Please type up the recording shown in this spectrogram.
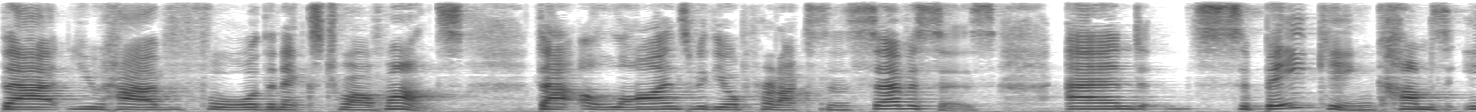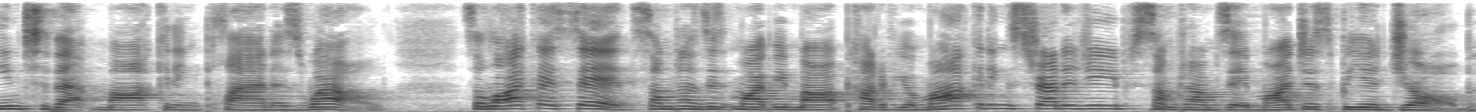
that you have for the next 12 months that aligns with your products and services. And speaking comes into that marketing plan as well. So, like I said, sometimes it might be part of your marketing strategy, sometimes it might just be a job.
